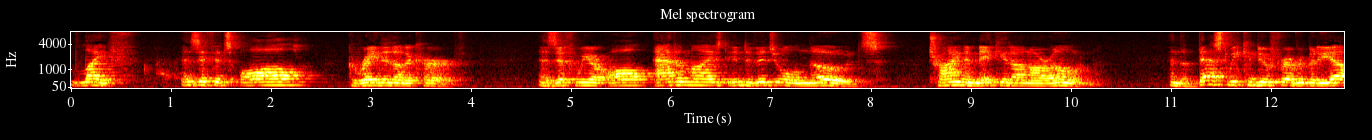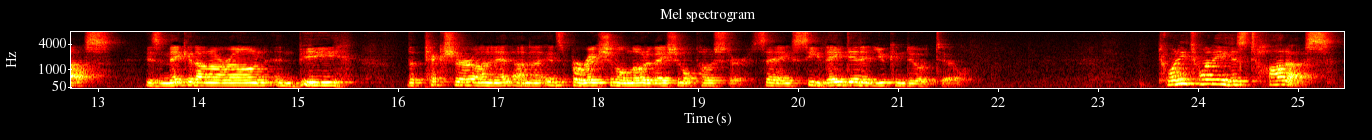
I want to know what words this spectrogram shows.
life, as if it's all graded on a curve, as if we are all atomized individual nodes trying to make it on our own. And the best we can do for everybody else is make it on our own and be the picture on an, on an inspirational, motivational poster saying, see, they did it, you can do it too. 2020 has taught us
